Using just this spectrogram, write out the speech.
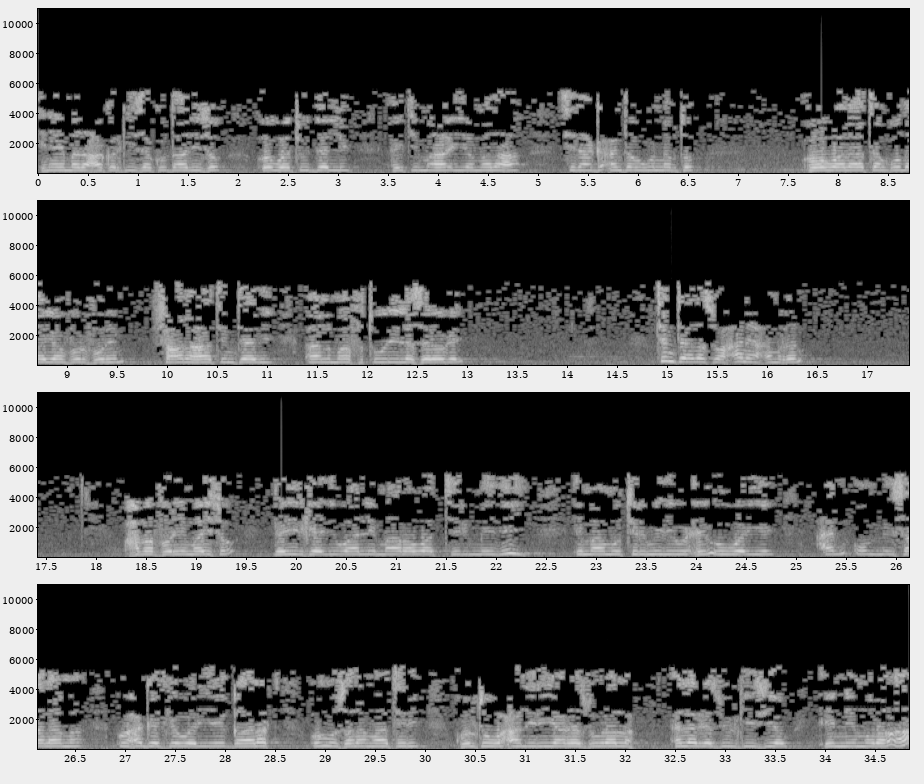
Inay madaxa korkiisa ku daadiso oo watudalli ay timaha iyo madaxa sidaa gacanta ugu nabto oo walaa tanqud ayan furfurin shacrahaa tinteedii almaftuuli la saroogay tinteeda sooxanee xamran waxba furi mayso daliilkeedii waa limaa rawa tirmidiy imaamu tirmidi wixii uu wariyey can ummi salama uu xaggeed ka wariyey qaalat ummu salamaa tiri qultu waxaan idhi yaa rasuulallah alla rasuulkiisiiyow inii mura'a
